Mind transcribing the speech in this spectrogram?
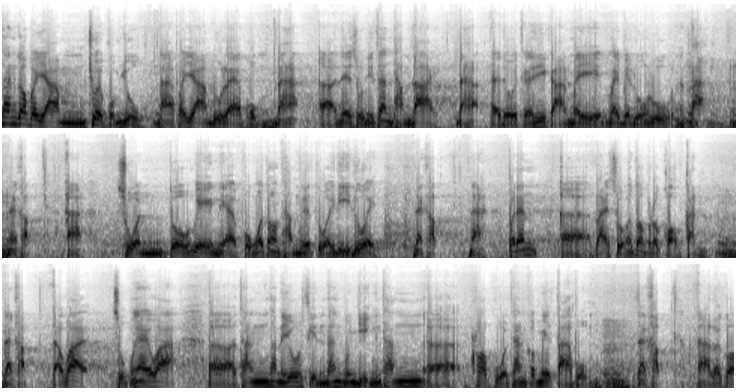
ท่านก็พยายามช่วยผมอยู่นะพยายามดูแลผมนะฮะเอ่อในส่วนที่ท่านทำได้นะฮะแต่โดยหน้าที่การไม่ไม่ไปลวงลูกต่างๆนะครับอ่าส่วนตัวผมเองเนี่ยผมก็ต้องทำเนื้อตัวให้ดีด้วยนะครับนะเพราะฉะนั้นเอ่อหลายส่วนก็ต้องประกอบกันนะครับ แต่ว่าสรุปง่ายว่าเอ่อทั้งท่านนายกศิลป์ทั้งคุณหญิง ทั้งเอ่อครอบครัวท่านก็เมตตาผมนะครับนะแล้วก็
